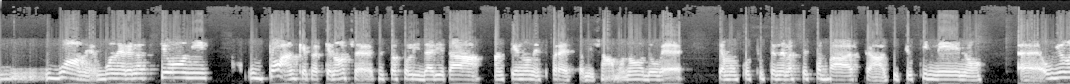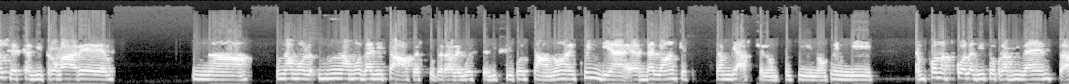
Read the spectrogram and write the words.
mm, buone, buone relazioni, un po' anche perché no, c'è questa solidarietà anche non espressa, diciamo, no? dove siamo un po' tutte nella stessa barca, chi più chi meno, eh, ognuno cerca di trovare una, una, una, modalità per superare queste difficoltà, no? E quindi è, è bello anche cambiarcele un pochino, quindi è un po' una scuola di sopravvivenza.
